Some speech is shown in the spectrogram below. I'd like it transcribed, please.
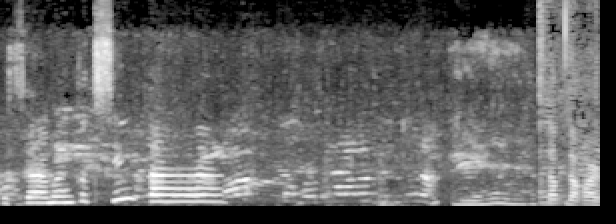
Kasamang kutsinta. Yeah. Stop the car.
